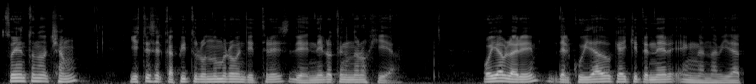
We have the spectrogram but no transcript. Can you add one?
soy Antonio Chan y este es el capítulo número 23 de Nelo Tecnología. Hoy hablaré del cuidado que hay que tener en la Navidad.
